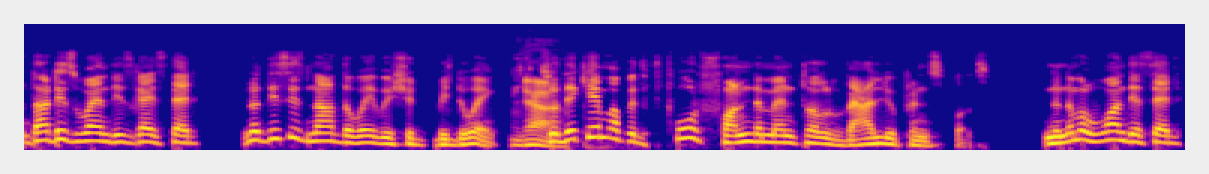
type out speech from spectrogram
that is when these guys said, you know, this is not the way we should be doing. Yeah. So they came up with four fundamental value principles. The number one, they said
